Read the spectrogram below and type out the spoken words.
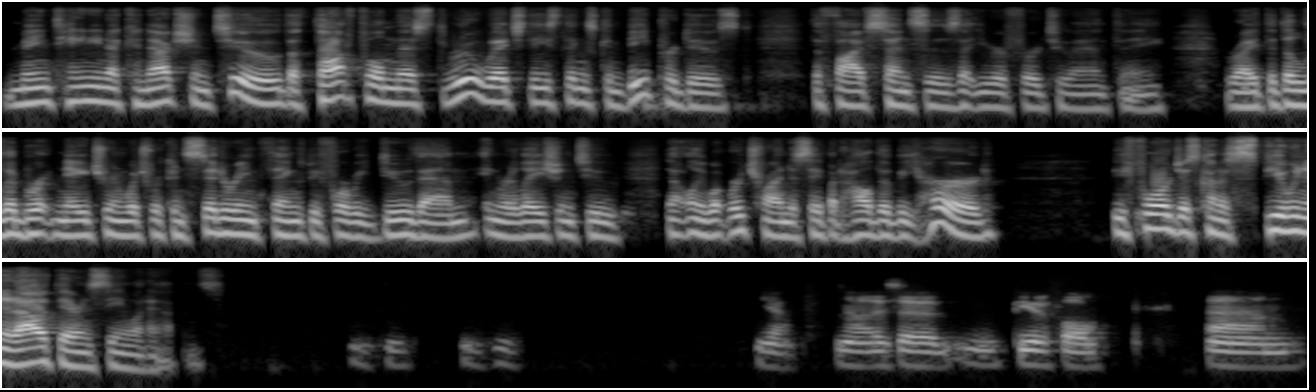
maintaining a connection to the thoughtfulness through which these things can be produced, the five senses that you referred to, Anthony, right? The deliberate nature in which we're considering things before we do them in relation to not only what we're trying to say, but how they'll be heard before just kind of spewing it out there and seeing what happens. Mhm. Mhm. Yeah, no, it's a beautiful. Um,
